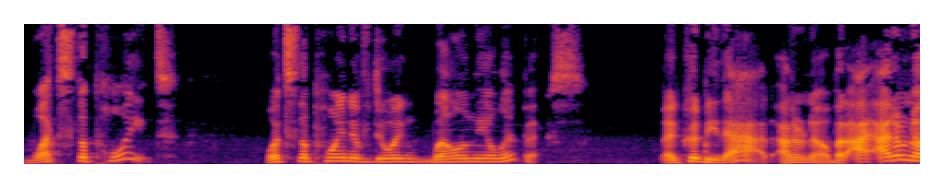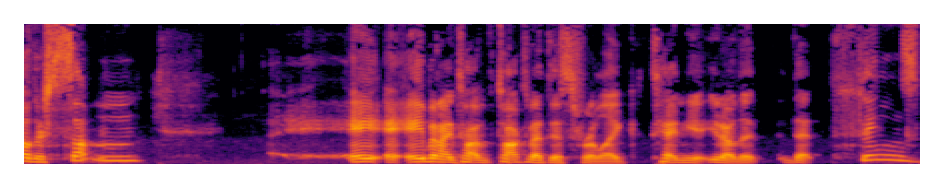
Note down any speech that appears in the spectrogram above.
what's the point? What's the point of doing well in the Olympics? It could be that. I don't know. But I, I don't know. There's something Abe and I talk, talked about this for like ten years. You know that that things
